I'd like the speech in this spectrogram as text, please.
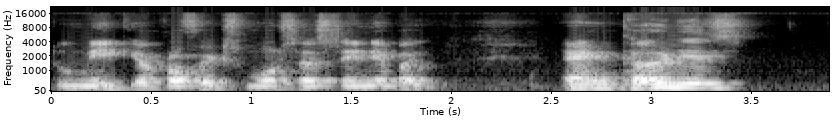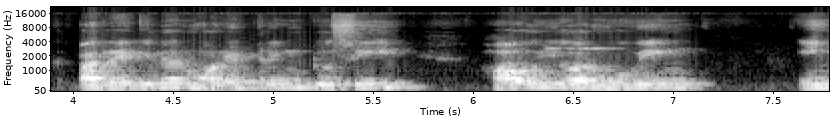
to make your profits more sustainable. And third is a regular monitoring to see how you are moving in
